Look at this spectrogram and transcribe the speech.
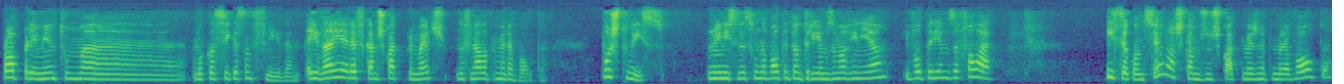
propriamente uma, uma classificação definida. A ideia era ficar nos quatro primeiros no final da primeira volta. Posto isso, no início da segunda volta, então teríamos uma reunião e voltaríamos a falar. Isso aconteceu, nós ficamos nos quatro primeiros na primeira volta,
